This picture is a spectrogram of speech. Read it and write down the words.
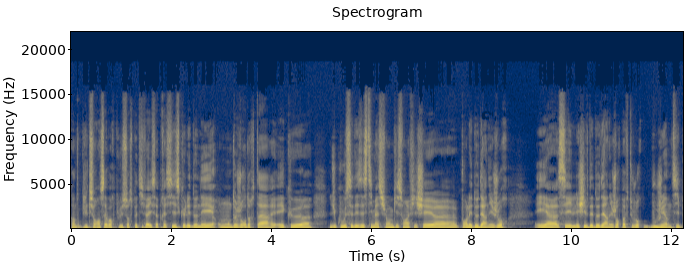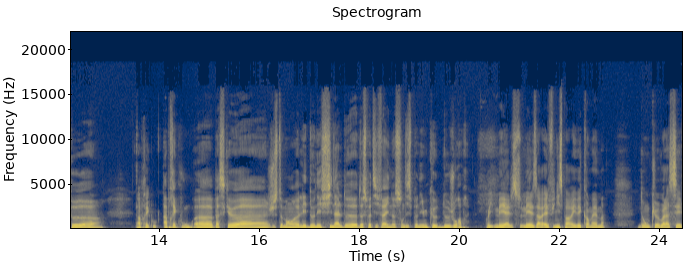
quand on clique sur en savoir plus sur Spotify, ça précise que les données ont deux jours de retard et, que euh, du coup c'est des estimations qui sont affichées euh, pour les deux derniers jours. Et euh, c'est les chiffres des deux derniers jours peuvent toujours bouger un petit peu. après coup. Après coup, parce que justement les données finales de, de, Spotify ne sont disponibles que deux jours après. Oui, mais elles, mais elles, elles finissent par arriver quand même. Donc voilà, c'est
